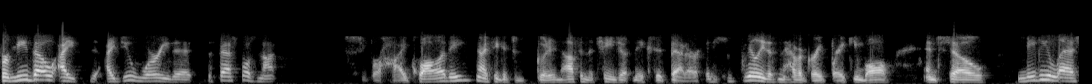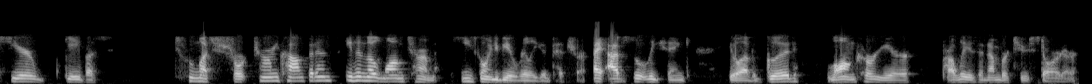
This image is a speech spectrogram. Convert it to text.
For me, though, I I do worry that the fastball is not super high quality. I think it's good enough, and the changeup makes it better. And he really doesn't have a great breaking ball, and so maybe last year gave us too much short-term confidence, even though long-term he's going to be a really good pitcher. I absolutely think he'll have a good long career, probably as a number two starter.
